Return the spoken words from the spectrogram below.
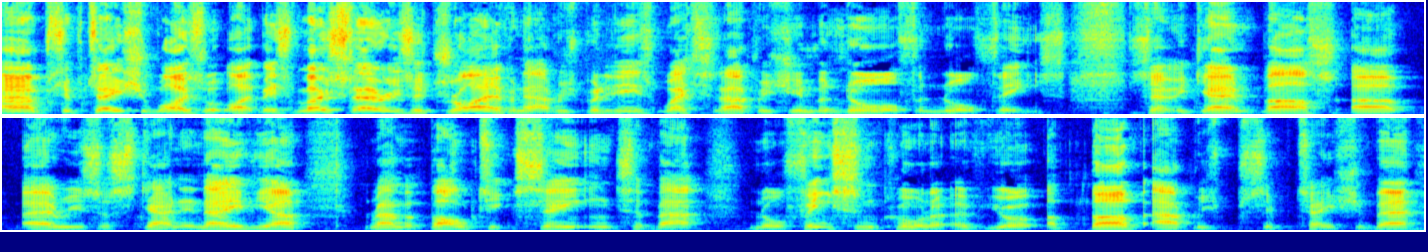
And precipitation-wise look like this. Most areas are drier than average, but it is wetter than average in the north and northeast. So again, vast uh, areas of Scandinavia, around the Baltic Sea into that northeastern corner of Europe, above average precipitation there.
